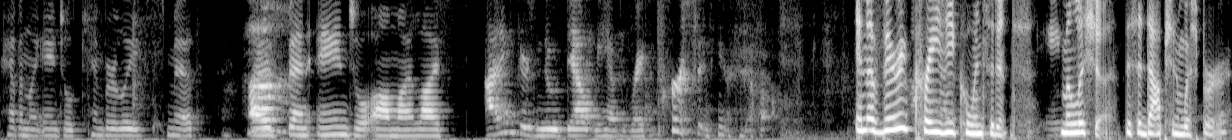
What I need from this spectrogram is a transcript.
heavenly angel, Kimberly Smith. I've ah. been Angel all my life. I think there's no doubt we have the right person here, though. In a very crazy coincidence, Militia, this adoption whisperer,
